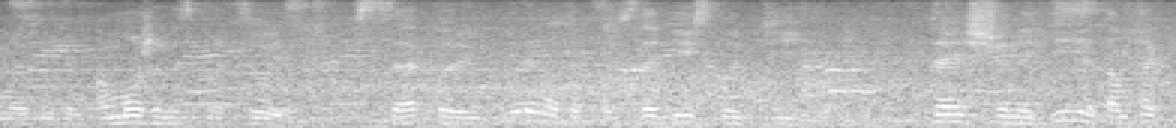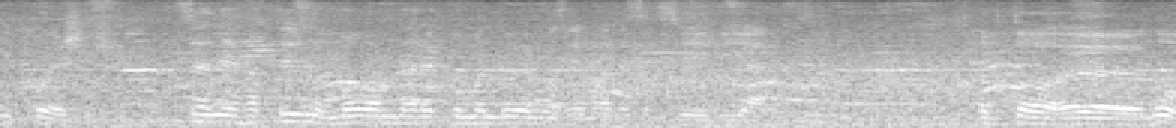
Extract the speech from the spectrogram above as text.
в майбутньому, а може не спрацює. Все перевірено, тобто все дійсно діє. Те, що не діє, там так і пише. Це негативно, ми вам не рекомендуємо займатися цією діяльністю. Тобто, е, ну,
